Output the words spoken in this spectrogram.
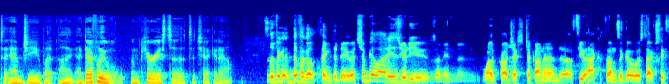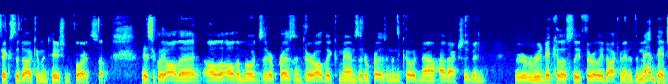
to MG, but I, I definitely am curious to, to check it out. It's a difficult, thing to do. It should be a lot easier to use. I mean, uh, one of the projects I took on a, a few hackathons ago was to actually fix the documentation for it. So basically, all the all, all the modes that are present or all the commands that are present in the code now have actually been r- ridiculously thoroughly documented. The man page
